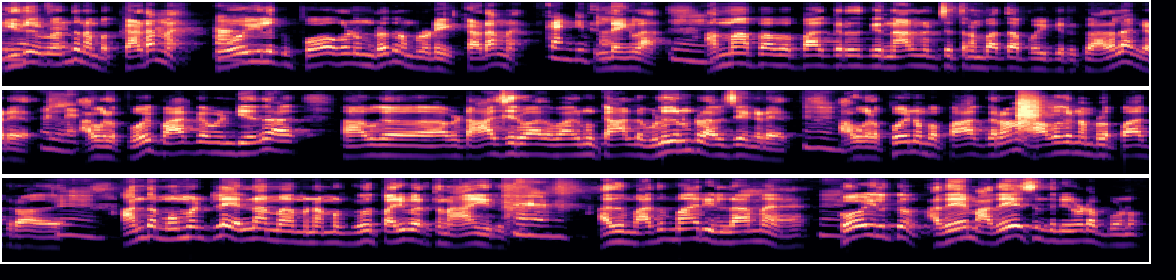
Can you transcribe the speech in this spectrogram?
இது. வந்து நம்ம கடமை. கோயிலுக்கு போகணும்ன்றது நம்மளுடைய கடமை. இல்லைங்களா. அம்மா அப்பாவை பார்க்கிறதுக்கு நாலு நட்சத்திரம் பார்த்தா போய்க்கு இருக்கும் அதெல்லாம் கிடையாது. அவங்கள போய் பார்க்க வேண்டியது அவங்க அவள்கிட்ட ஆசீர்வாதம் வாங்கணும் காலில் விழுகணுன்ற அவசியம் கிடையாது. அவங்கள போய் நம்ம பார்க்குறோம் அவங்க நம்மளை பார்க்குறோம். ம். அந்த மொமெண்ட்ல எல்லாம் நமக்கு பரிவர்த்தனை ஆயிருது ஆ. அது அது மாதிரி இல்லாம. கோயிலுக்கும் அதே அதே சிந்தனையோட போகணும்.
